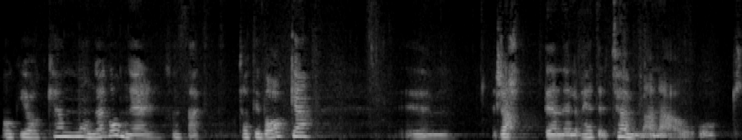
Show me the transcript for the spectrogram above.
Och jag kan många gånger som sagt ta tillbaka eh, ratten eller vad heter det, tömmarna och, och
